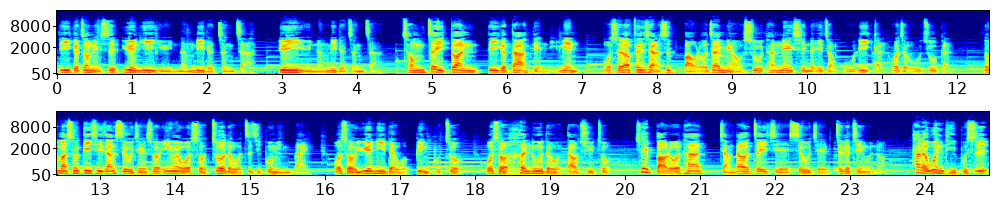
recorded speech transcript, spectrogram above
第一个重点是愿意与能力的挣扎，愿意与能力的挣扎。从这一段第一个大点里面，我所要分享的是保罗在描述他内心的一种无力感或者无助感。罗马书第七章十五节说：“因为我所做的我自己不明白，我所愿意的我并不做，我所恨恶的我倒去做。”所以保罗他讲到这一节十五节这个经文哦，他的问题不是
